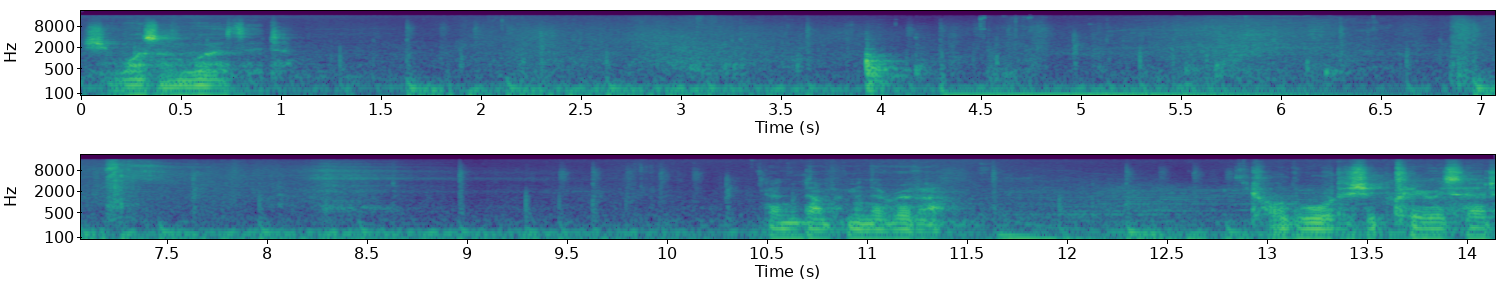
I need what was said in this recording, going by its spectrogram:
She wasn't worth it. Dump him in the river. Cold water should clear his head.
